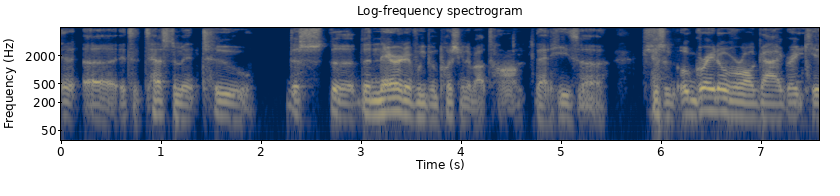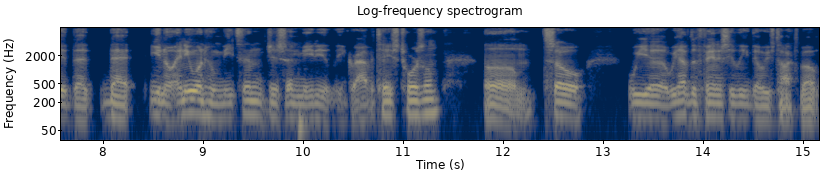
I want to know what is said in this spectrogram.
uh, it's a testament to this the the narrative we've been pushing about Tom that he's a he's just a, great overall guy, great kid that that you know anyone who meets him just immediately gravitates towards him. Um, so we uh we have the fantasy league that we've talked about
